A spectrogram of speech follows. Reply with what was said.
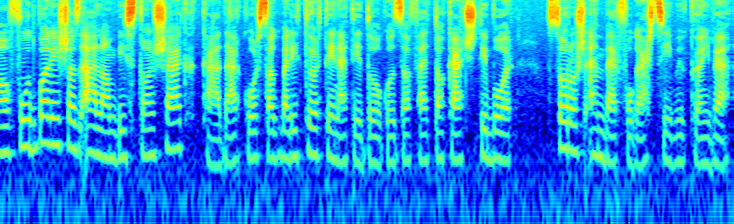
A futball és az állambiztonság Kádár korszakbeli történetét dolgozza fel Takács Tibor, Szoros emberfogás című könyve.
